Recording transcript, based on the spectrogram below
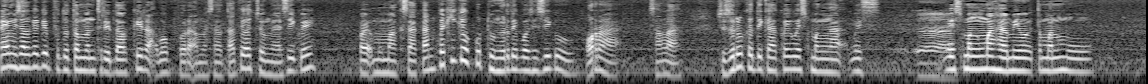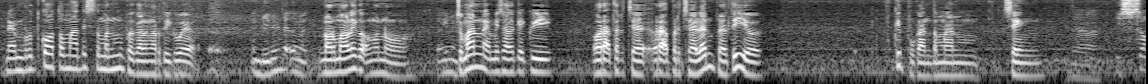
Nek misalnya kayak butuh teman cerita ki rak apa ora masalah. Tapi ojo ngasih kowe kayak memaksakan kowe ki kudu ngerti posisiku. Ora salah. Justru ketika kowe wis menga, wis wis memahami temanmu nek menurutku otomatis temanmu bakal ngerti kowe. Normalnya kok ngono. Cuman nek misalnya kayak kuwi ora terja ora berjalan berarti yo kuwi bukan teman sing iso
